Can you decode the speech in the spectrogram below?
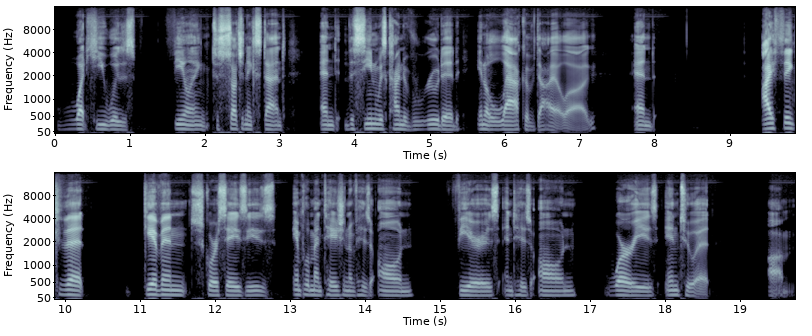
what he was feeling to such an extent and the scene was kind of rooted in a lack of dialogue. And I think that given Scorsese's implementation of his own fears and his own worries into it, um,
